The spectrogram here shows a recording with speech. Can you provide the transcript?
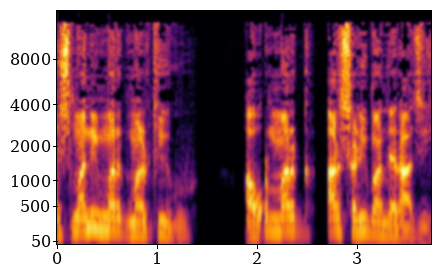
جسمانی مرګ مړ کیګو او مرګ ار سړی باندې راضي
